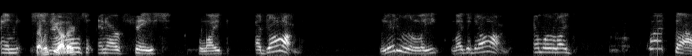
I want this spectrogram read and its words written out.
and snarls in our face like a dog, literally like a dog. And we're like, what the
